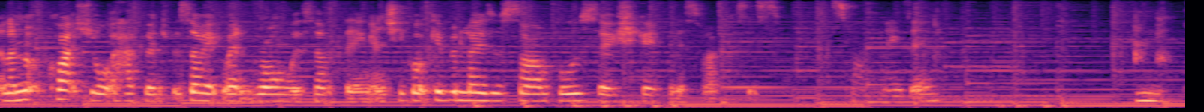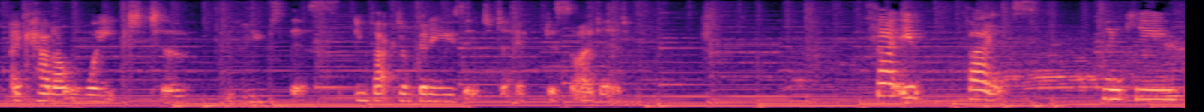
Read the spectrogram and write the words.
And I'm not quite sure what happened, but something went wrong with something, and she got given loads of samples, so she gave me this one because it smells amazing. Mm. I cannot wait to use this. In fact, I'm going to use it today, decided. 30, thanks. Thank you.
